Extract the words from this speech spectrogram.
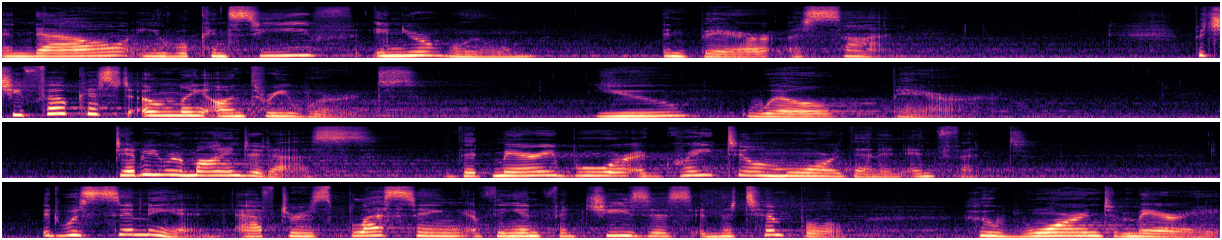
And now you will conceive in your womb and bear a son. But she focused only on three words You will bear. Debie reminded us that Mary bore a great deal more than an infant. It was Simeon, after his blessing of the infant Jesus in the temple, who warned Mary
